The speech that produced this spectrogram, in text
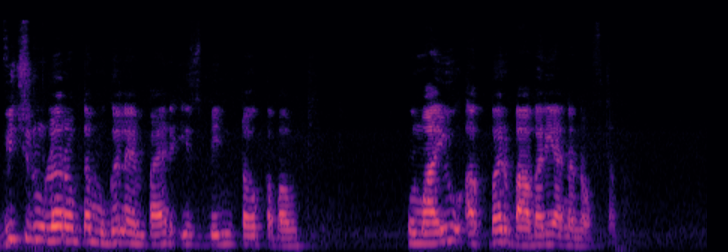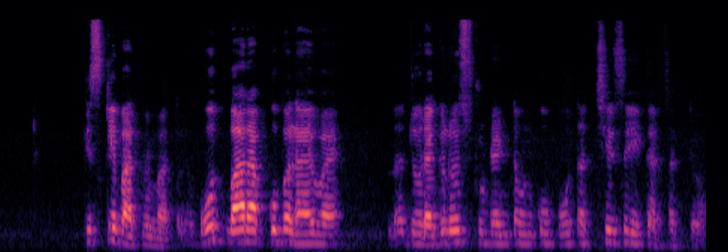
Which ruler of the Mughal Empire is being talked about? हुमायूं अकबर बाबर या नन ऑफ़ द किसके बात में बात हो रही है बहुत बार आपको पढ़ाया हुआ है ना जो रेगुलर स्टूडेंट है उनको बहुत अच्छे से ये कर सकते हो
